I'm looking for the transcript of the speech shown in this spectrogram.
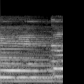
Kita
